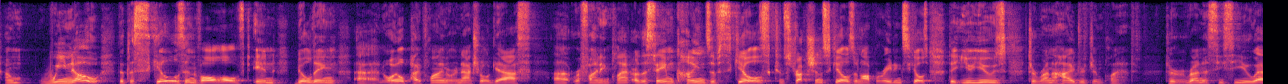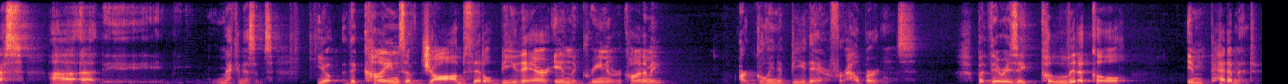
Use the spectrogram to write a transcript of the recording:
And we know that the skills involved in building uh, an oil pipeline or a natural gas uh, refining plant are the same kinds of skills, construction skills and operating skills, that you use to run a hydrogen plant, to run a CCUS Uh, uh, mechanisms. You know, the kinds of jobs that'll be there in the greener economy are going to be there for Albertans. But there is a political impediment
